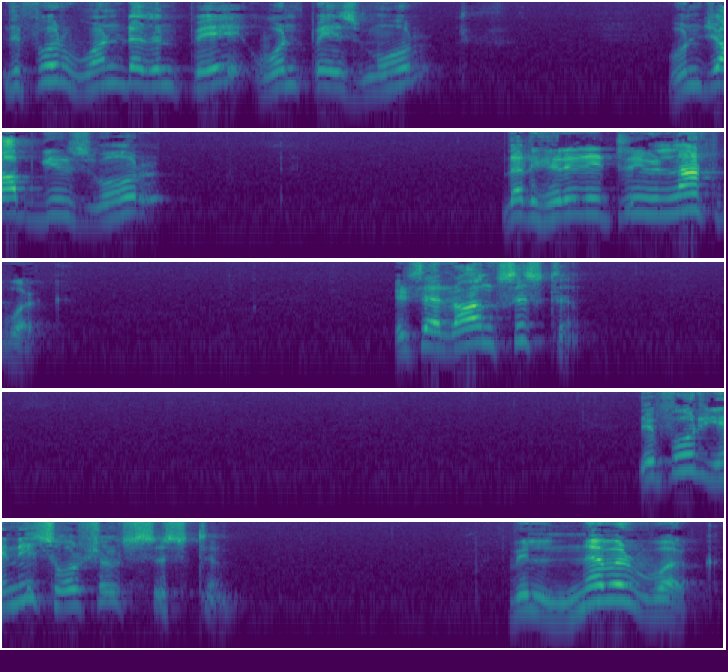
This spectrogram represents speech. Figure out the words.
Therefore, one doesn't pay, one pays more, one job gives more, that hereditary will not work. It's a wrong system. Therefore, any social system will never work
